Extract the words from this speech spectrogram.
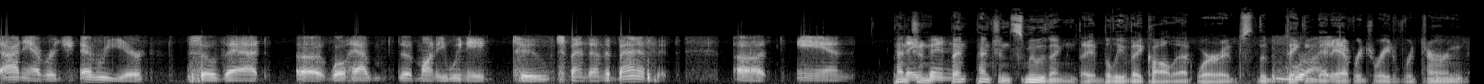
on average every year, so that uh, we'll have the money we need to spend on the benefit. Uh, and pension been, pen, pension smoothing. They believe they call that, where it's the taking right. that average rate of return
